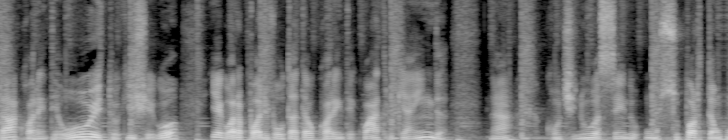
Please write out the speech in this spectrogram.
tá? 48 aqui chegou e agora pode voltar até o 44 que ainda, né, continua sendo um suportão.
